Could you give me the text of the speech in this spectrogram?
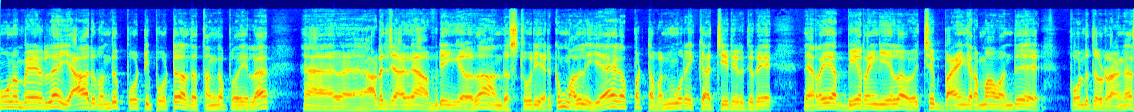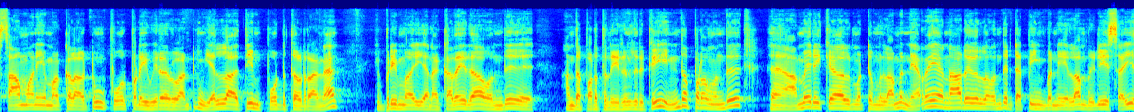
மூணு பேரில் யார் வந்து போட்டி போட்டு அந்த தங்க புதையில அடைஞ்சாங்க அப்படிங்கிறது தான் அந்த ஸ்டோரியாக இருக்கும். அதில் ஏகப்பட்ட வன்முறை காட்சியில் இருக்குது. நிறைய பீரங்கியெல்லாம் வச்சு பயங்கரமாக வந்து போட்டு தள்ளுறாங்க. சாமானிய மக்களாகட்டும் போர்ப்படை வீரர்களாகட்டும் எல்லாத்தையும் போட்டு தள்ளுறாங்க. இப்படி மாதிரியான கதை தான் வந்து அந்த படத்தில் இருந்திருக்கு. இந்த படம் வந்து அமெரிக்காவில் மட்டும் இல்லாமல் நிறைய நாடுகளில் வந்து டப்பிங் பண்ணி எல்லாம் ரிலீஸ் ஆகி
